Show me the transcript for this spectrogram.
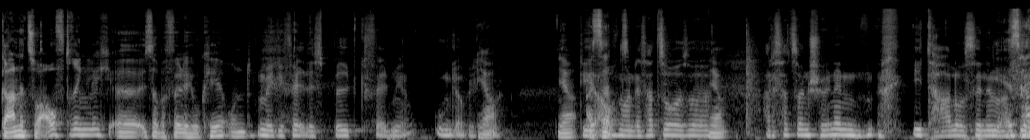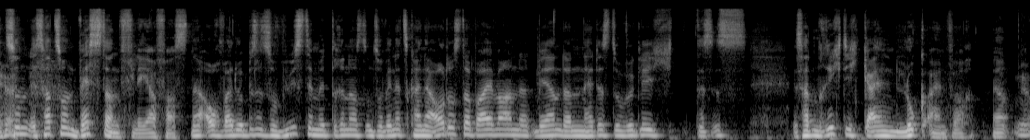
Gar nicht so aufdringlich, äh, ist aber völlig okay. Und mir gefällt das Bild, gefällt mir unglaublich ja. gut. Ja, die also aufmachen. Das hat so, so ja. Ah, das hat so einen schönen Italo-Cinema. Es hat so ein, es hat so einen Western-Flair fast, ne? Auch weil du ein bisschen so Wüste mit drin hast und so. Wenn jetzt keine Autos dabei waren, wären, dann hättest du wirklich, das ist, es hat einen richtig geilen Look einfach. Ja. ja.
